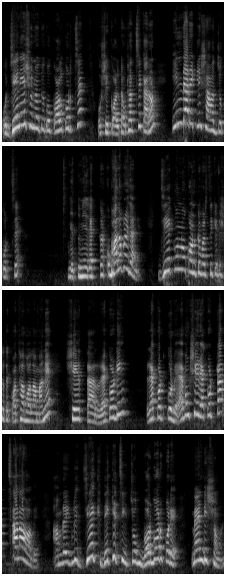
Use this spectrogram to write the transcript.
ও জেনে শুনে ওকে কল করছে, ও সেই কলটা উঠাচ্ছে কারণ ইনডাইরেক্টলি সাহায্য করছে। যে তুমি ও ভালো করে জানে, যে কোনো কন্ট্রোভার্সি কেটের সাথে কথা বলা মানে সে তার রেকর্ডিং রেকর্ড করবে এবং সেই রেকর্ডটা ছাড়া হবে। আমরা এগুলি যে দেখেছি, চোখ বড়বড় করে ম্যান্ডির সময়।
